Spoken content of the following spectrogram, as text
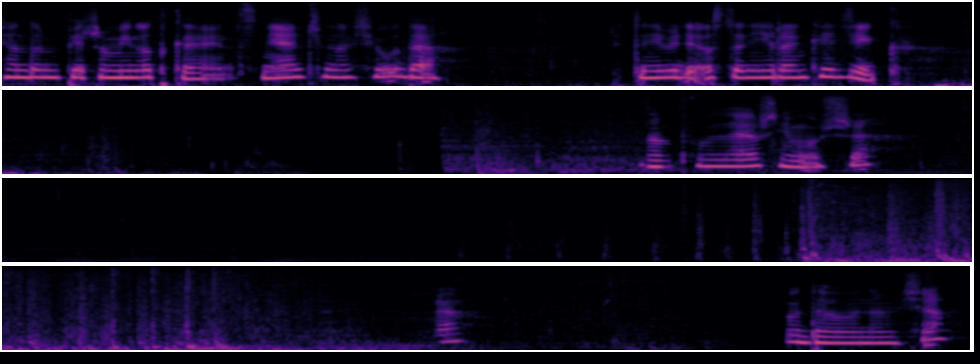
Siądę pierwszą minutkę, więc nie czy nam się uda. Czy to nie będzie ostatni rankedzik. Mam pole, już nie muszę. Udało nam się.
